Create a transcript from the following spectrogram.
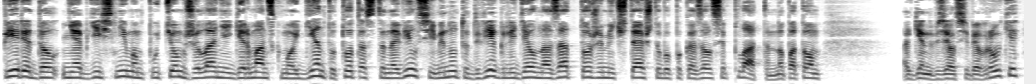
передал необъяснимым путем желание германскому агенту. Тот остановился и минуты две глядел назад, тоже мечтая, чтобы показался Платтон. Но потом агент взял себя в руки,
